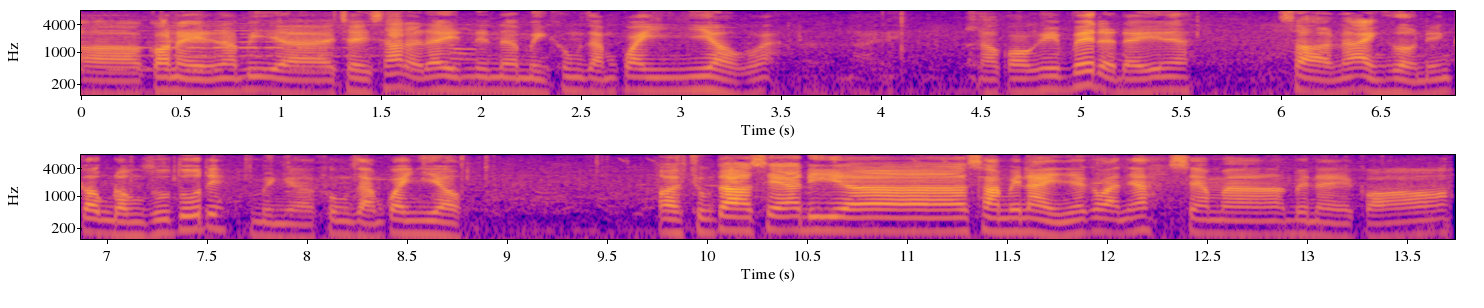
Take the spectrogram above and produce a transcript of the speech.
Ờ, con này nó bị uh, chảy sát ở đây nên mình không dám quay nhiều các bạn. Nó có cái vết ở đấy sợ nó ảnh hưởng đến cộng đồng YouTube ấy Mình không dám quay nhiều. Rồi chúng ta sẽ đi ờ, sang bên này nhé các bạn nhé Xem ờ, bên này có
